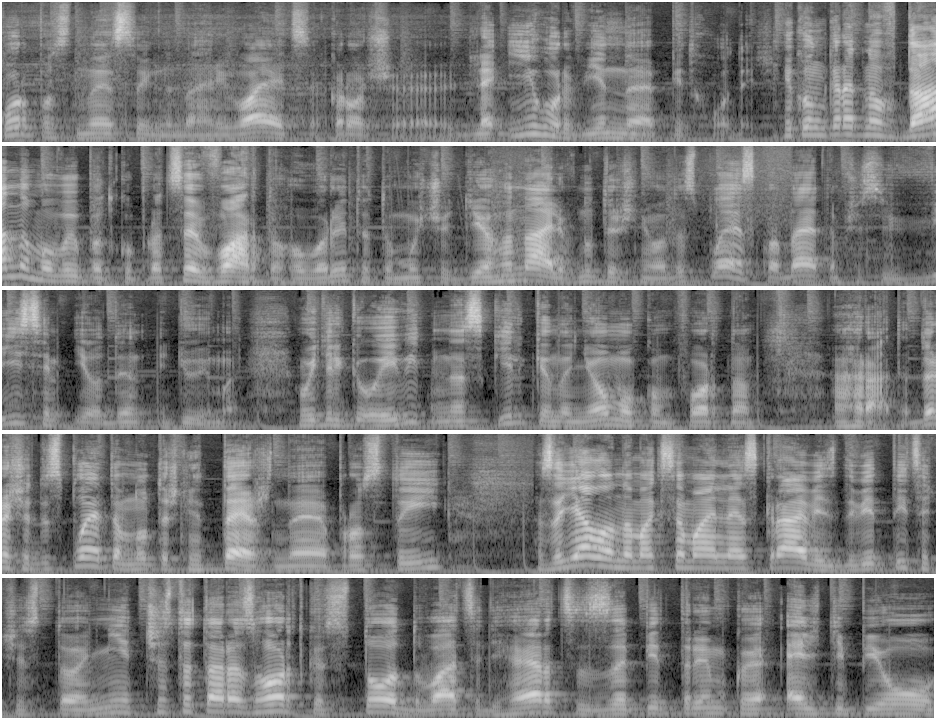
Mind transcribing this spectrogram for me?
корпус не сильно нагрівається. Коротше, для ігор він підходить. І конкретно в даному випадку про це варто говорити, тому що діагональ внутрішнього дисплея складає там щось 8,1 дюйми. Ви тільки уявіть, наскільки на ньому комфортно грати. До речі, дисплей там внутрішній теж не простий. Заявлена максимальна яскравість 2100 ніт, частота розгортки 120 Гц з підтримкою LTPO.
